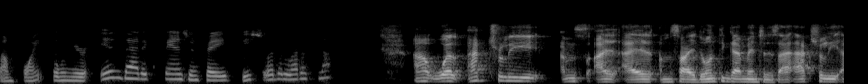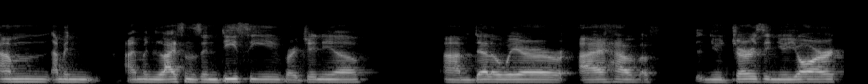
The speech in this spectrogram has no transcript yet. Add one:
some point. So when you're in that expansion phase, be sure to let us know. Uh, well, actually, I'm I, I I'm sorry. I don't think I mentioned this. I actually um I'm in I'm in license in DC, Virginia, um, Delaware. I have a, New Jersey, New York,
